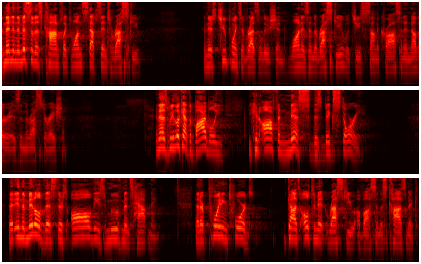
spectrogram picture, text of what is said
And then in the midst of this conflict, one steps in to rescue. And there's two points of resolution. One is in the rescue with Jesus on the cross, and another is in the restoration. And as we look at the Bible, you, can often miss this big story. That in the middle of this, there's all these movements happening that are pointing towards God's ultimate rescue of us in this cosmic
